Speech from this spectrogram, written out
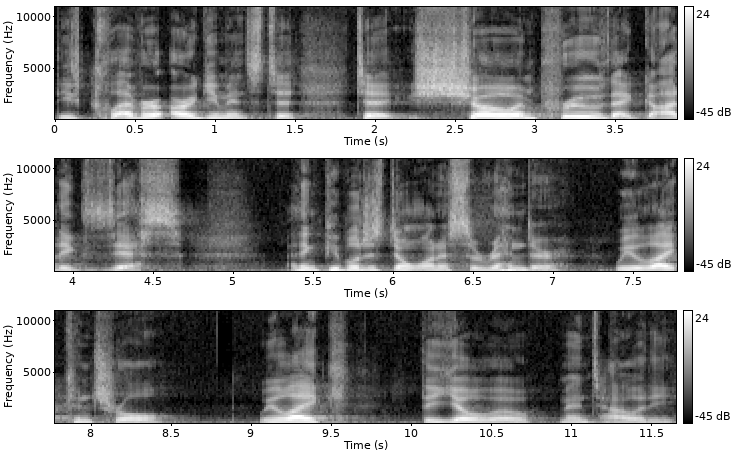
these clever arguments to, to show and prove that God exists. I think people just don't want to surrender. We like control. We like the YOLO mentality.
